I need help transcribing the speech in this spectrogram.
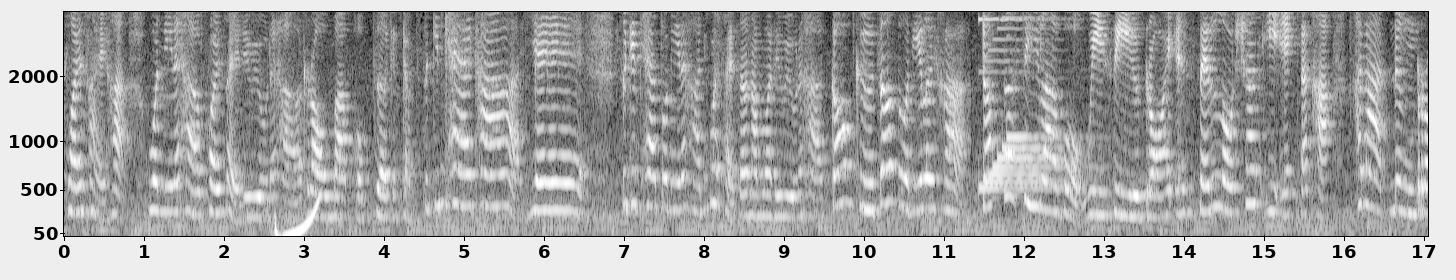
พลอยใสค่ะ วันนี้นะคะพลอยใสรีวิวนะคะ เรามาพบเจอกันกับสกินแคร์ค่ะ เย้สกินแคร์ตัวนี้นะคะ ที่พลอยใสจะนำมารีวิวนะคะ ก็คือเจ้าตัวนี้เลยค่ะ Dr. C Labo VC 100 Essence Lotion EX นะคะ ขนาด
